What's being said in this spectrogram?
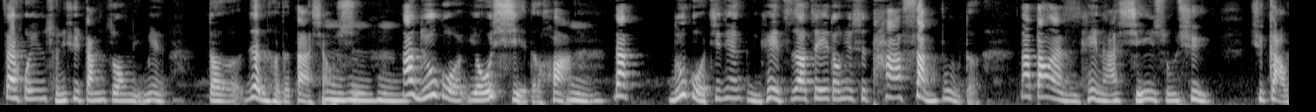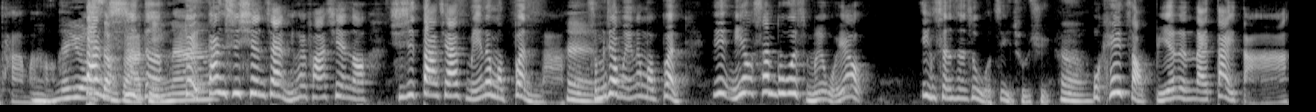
在婚姻存续当中里面的任何的大小事。嗯、哼哼，那如果有写的话，嗯，那。如果今天你可以知道这些东西是他散布的，那当然你可以拿协议书去去告他嘛。哈、嗯，那又要上法庭呢？对，但是现在你会发现哦，其实大家没那么笨呐、啊。嗯。什么叫没那么笨？你你要散布，为什么我要硬生生是我自己出去？嗯。我可以找别人来代打、啊，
